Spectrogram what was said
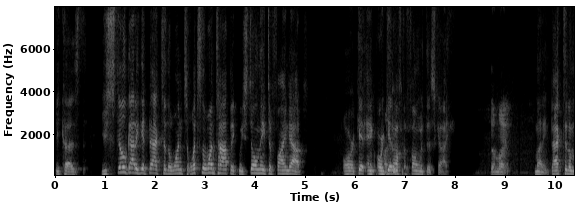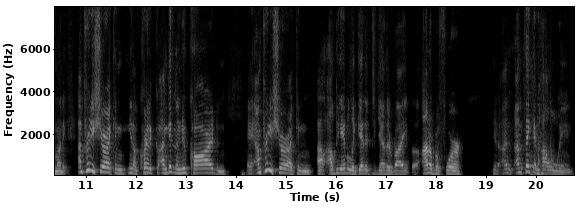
because you still got to get back to the one, what's the one topic we still need to find out? Or get, or get off the phone with this guy. the money. money, back to the money. I'm pretty sure I can, you know, credit, I'm getting a new card and, and I'm pretty sure I can, I'll, I'll be able to get it together by, uh, on or before, you know, I'm, I'm thinking Halloween.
